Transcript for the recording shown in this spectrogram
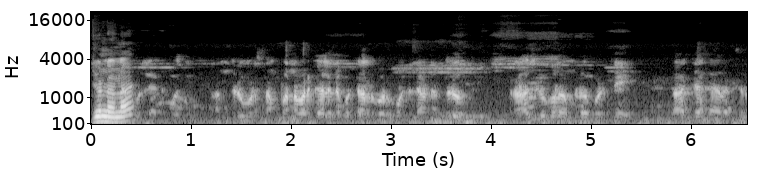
చూడన్నా పుట్టాలు వర్గాలను చూడన్నా లేకపోతే అందరూ రాజుల కులంలో పుట్టే రాజ్యాంగ రక్షణ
